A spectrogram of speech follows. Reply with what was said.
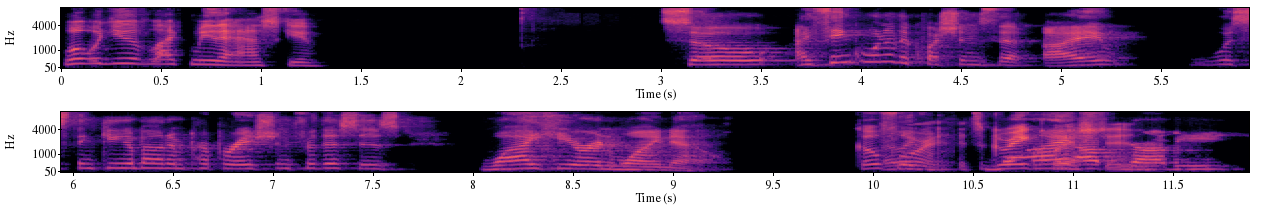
What would you have liked me to ask you? So I think one of the questions that I was thinking about in preparation for this is why here and why now? Go for like, it. It's a great question. Abu Dhabi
